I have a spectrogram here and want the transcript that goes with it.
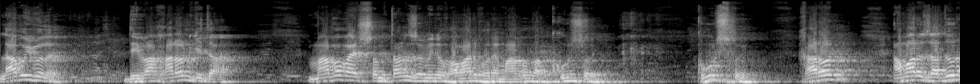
লাভ হইব না। দিবা কারণ কিতা মা বাবার সন্তান জমিনে হওয়ার পরে মা বাবা খুশ হয়। খুশ হয়। কারণ আমার জাদুর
